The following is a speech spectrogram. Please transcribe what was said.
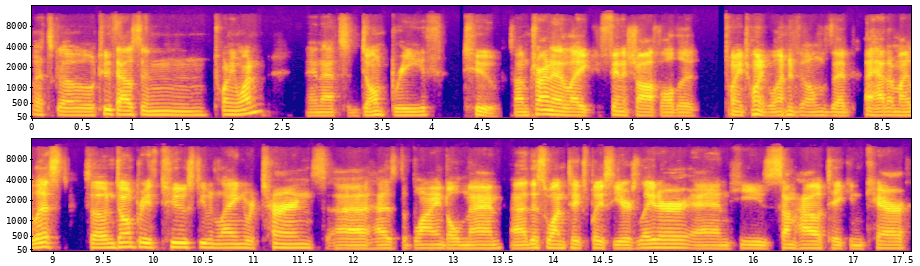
let's go 2021, and that's Don't Breathe 2. So I'm trying to like finish off all the 2021 films that I had on my list. So in Don't Breathe 2, Stephen Lang returns uh, as the blind old man. Uh, this one takes place years later, and he's somehow taken care,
